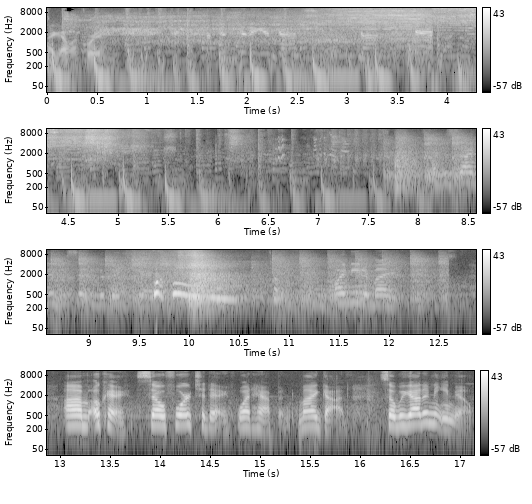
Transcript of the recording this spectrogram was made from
I got one for you. I'm just sitting in God's, I decided to sit in the big chair. oh, I need a mic. Um, okay, so for today, what happened? My God. So we got an email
